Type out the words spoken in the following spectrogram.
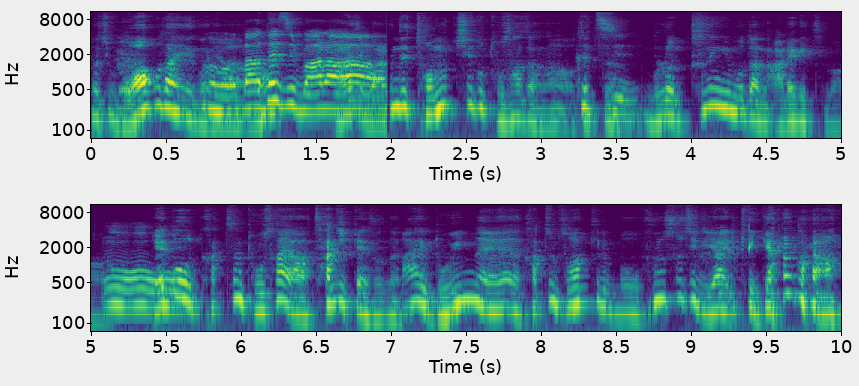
너 지금 뭐 하고 다니는 거냐? 어, 나대지 마라. 마라. 근데 전우치도 도사잖아. 어쨌든. 그치. 물론 스승님보다는 아래겠지만. 어, 어, 어. 얘도 같은 도사야. 자기 입장에서는. 아이 노있네. 같은 도사끼리 뭐 훈수질이야. 이렇게 얘기하는 거야.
